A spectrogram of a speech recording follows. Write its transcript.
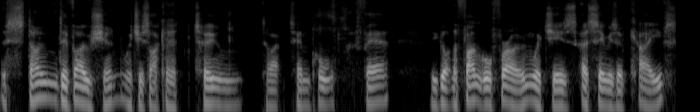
The Stone Devotion, which is like a tomb type temple affair. You've got the Fungal Throne, which is a series of caves.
